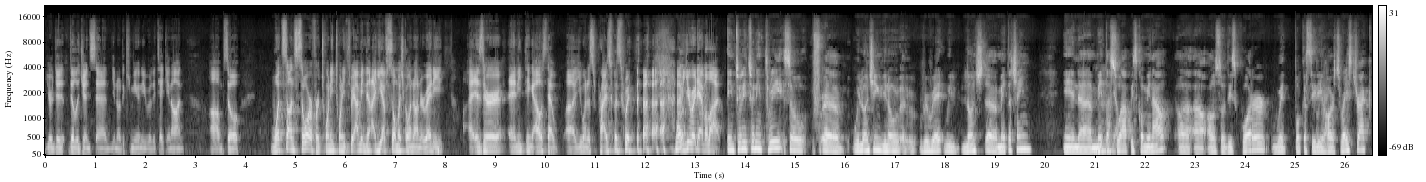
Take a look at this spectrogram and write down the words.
your di- diligence and you know the community really taking on. Um, so what's on store for 2023? I mean, you have so much going on already. Uh, is there anything else that uh, you want to surprise us with? well, I mean, you already have a lot in 2023. So uh, we're launching. You know, uh, we re- we launched uh, MetaChain and uh, mm-hmm, MetaSwap yep. is coming out uh, also this quarter with Polka City okay. Horse Racetrack.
